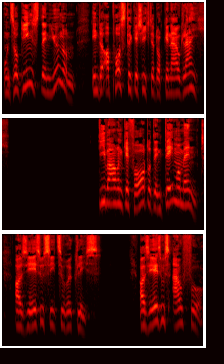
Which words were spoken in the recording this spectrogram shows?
Und so ging es den Jüngern in der Apostelgeschichte doch genau gleich. Die waren gefordert in dem Moment, als Jesus sie zurückließ als Jesus auffuhr.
